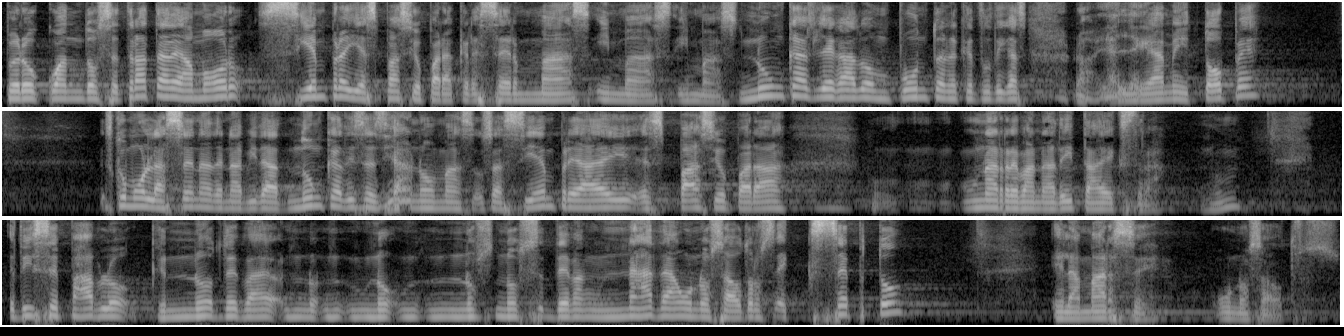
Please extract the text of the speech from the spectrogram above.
Pero cuando se trata de amor, siempre hay espacio para crecer más y más y más. Nunca has llegado a un punto en el que tú digas, no, ya llegué a mi tope. Es como la cena de Navidad. Nunca dices, ya no más. O sea, siempre hay espacio para una rebanadita extra dice Pablo que no, no, se deban nada unos a otros excepto el amarse unos a otros.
